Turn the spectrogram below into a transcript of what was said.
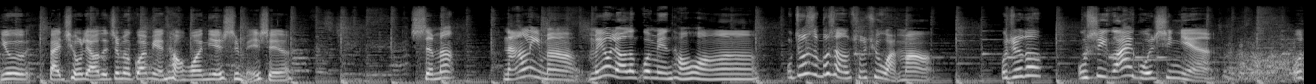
又把球聊得这么冠冕堂皇，你也是没谁了。什么？哪里嘛？没有聊得冠冕堂皇啊！我就是不想出去玩嘛。我觉得我是一个爱国青年。我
